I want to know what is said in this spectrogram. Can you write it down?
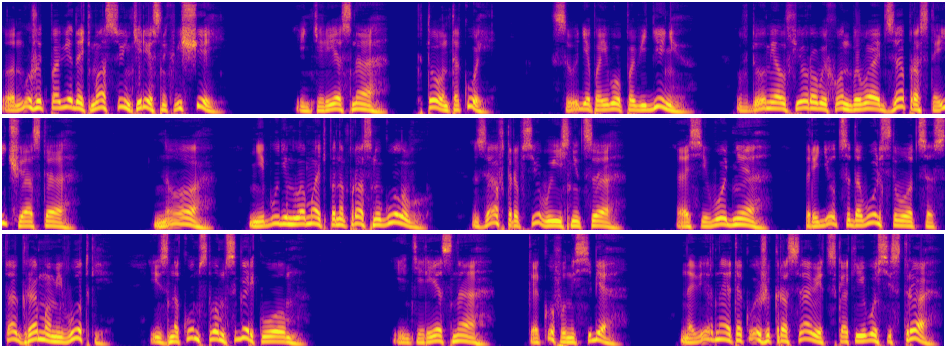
он может поведать массу интересных вещей. Интересно, кто он такой? Судя по его поведению, в доме Алферовых он бывает запросто и часто. Но не будем ломать понапрасну голову, завтра все выяснится. А сегодня придется довольствоваться ста граммами водки и знакомством с Игорьком. Интересно, каков он из себя? Наверное, такой же красавец, как и его сестра.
